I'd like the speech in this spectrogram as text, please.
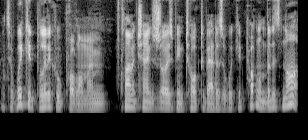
it's a wicked political problem. and climate change has always been talked about as a wicked problem, but it's not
